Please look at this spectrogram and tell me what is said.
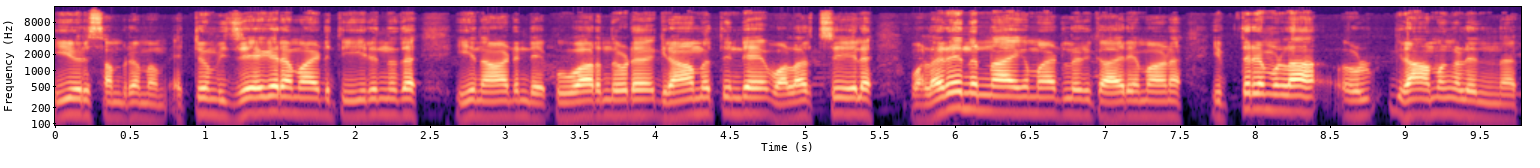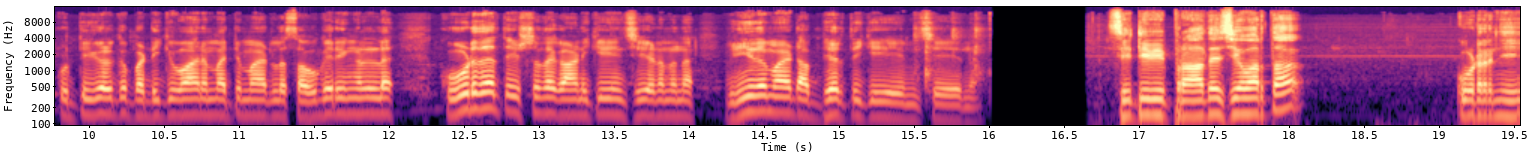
ഈ ഒരു സംരംഭം ഏറ്റവും വിജയകരമായിട്ട് തീരുന്നത് ഈ നാടിന്റെ പൂവാറന്തോട് ഗ്രാമത്തിന്റെ വളർച്ചയിൽ വളരെ നിർണായകമായിട്ടുള്ളൊരു കാര്യമാണ്. ഇത്തരമുള്ള ഗ്രാമങ്ങളിൽ നിന്ന് കുട്ടികൾക്ക് പഠിക്കുവാനും മറ്റുമായിട്ടുള്ള സൗകര്യങ്ങളിൽ കൂടുതൽ തീക്ഷ്ണത കാണിക്കുകയും ചെയ്യണമെന്ന് വിനീതമായിട്ട് അഭ്യർത്ഥിക്കുകയും ചെയ്യുന്നു. സി ടി വി പ്രാദേശിക വാർത്ത കൂടരഞ്ഞി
